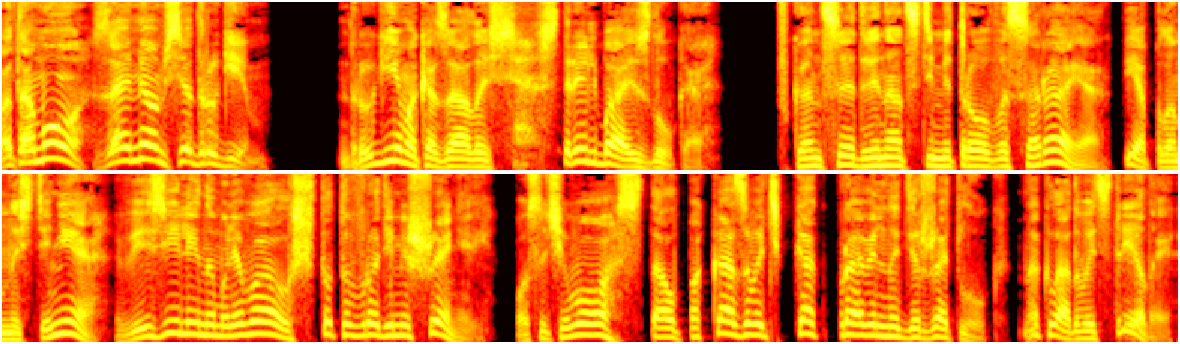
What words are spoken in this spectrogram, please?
«Потому займемся другим». Другим оказалось стрельба из лука. В конце двенадцатиметрового сарая, пеплом на стене, Визилий намалевал что-то вроде мишеней, после чего стал показывать, как правильно держать лук, накладывать стрелы,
